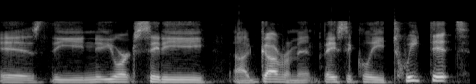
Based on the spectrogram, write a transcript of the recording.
is the New York City uh, government basically tweaked it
